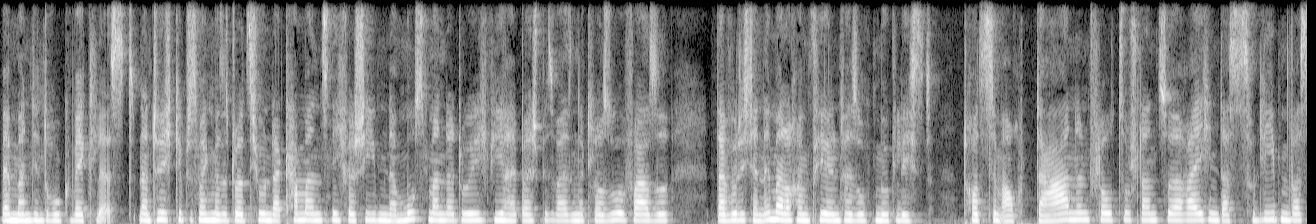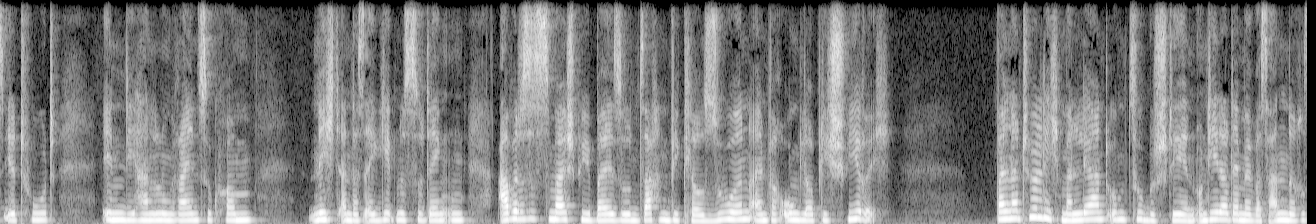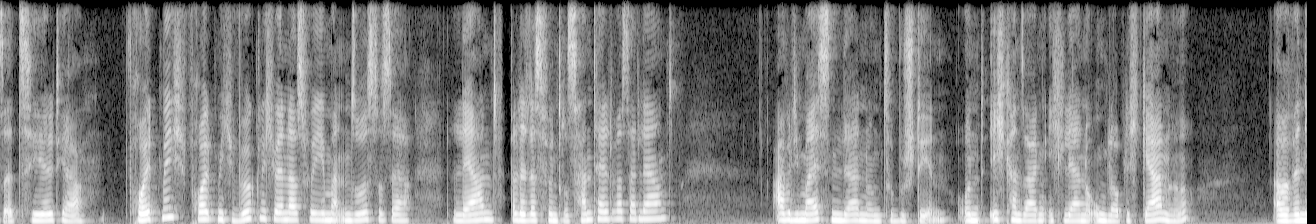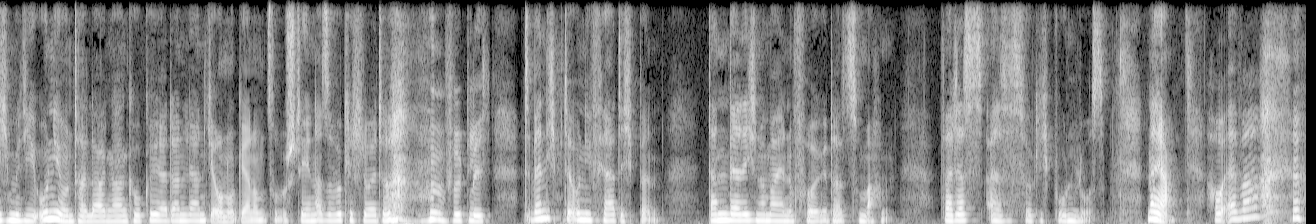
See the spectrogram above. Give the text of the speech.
wenn man den Druck weglässt. Natürlich gibt es manchmal Situationen, da kann man es nicht verschieben, da muss man dadurch, wie halt beispielsweise eine Klausurphase. Da würde ich dann immer noch empfehlen, versucht möglichst trotzdem auch da einen Flow-Zustand zu erreichen, das zu lieben, was ihr tut, in die Handlung reinzukommen, nicht an das Ergebnis zu denken. Aber das ist zum Beispiel bei so Sachen wie Klausuren einfach unglaublich schwierig. Weil natürlich, man lernt, um zu bestehen. Und jeder, der mir was anderes erzählt, ja, freut mich, freut mich wirklich, wenn das für jemanden so ist, dass er lernt, weil er das für interessant hält, was er lernt. Aber die meisten lernen, um zu bestehen. Und ich kann sagen, ich lerne unglaublich gerne. Aber wenn ich mir die Uni-Unterlagen angucke, ja, dann lerne ich auch nur gerne, um zu bestehen. Also wirklich, Leute, wirklich. Wenn ich mit der Uni fertig bin, dann werde ich nochmal eine Folge dazu machen. Weil das, also das ist wirklich bodenlos. Naja, however,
